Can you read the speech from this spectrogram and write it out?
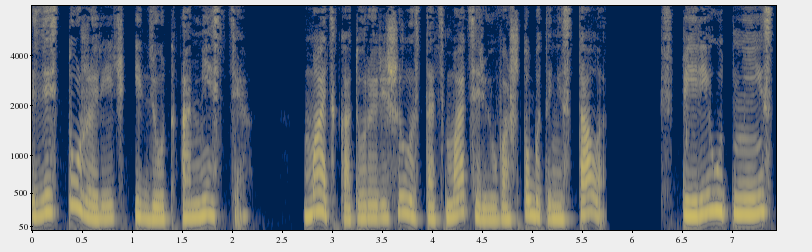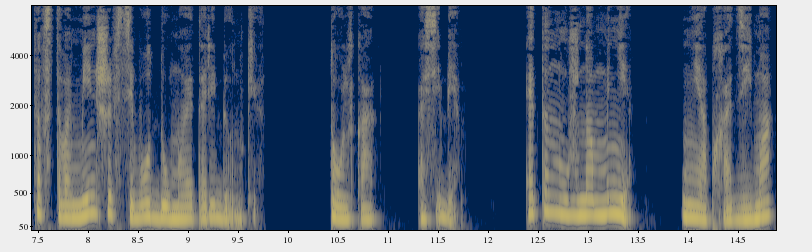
здесь тоже речь идет о месте. Мать, которая решила стать матерью во что бы то ни стало, в период неистовства меньше всего думает о ребенке. Только о себе. Это нужно мне, необходимо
